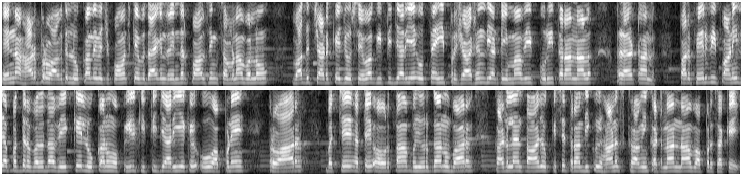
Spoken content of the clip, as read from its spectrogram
ਇਹਨਾਂ ਹੜ੍ਹ ਪ੍ਰਭਾਵਿਤ ਲੋਕਾਂ ਦੇ ਵਿੱਚ ਪਹੁੰਚ ਕੇ ਵਿਧਾਇਕ ਨਰਿੰਦਰਪਾਲ ਸਿੰਘ ਸਮਣਾ ਵੱਲੋਂ ਵੱਧ ਚੜ ਕੇ ਜੋ ਸੇਵਾ ਕੀਤੀ ਜਾ ਰਹੀ ਹੈ, ਉੱਥੇ ਹੀ ਪ੍ਰਸ਼ਾਸਨ ਦੀਆਂ ਟੀਮਾਂ ਵੀ ਪੂਰੀ ਤਰ੍ਹਾਂ ਨਾਲ ਅਲਰਟ ਹਨ। ਪਰ ਫਿਰ ਵੀ ਪਾਣੀ ਦਾ ਪੱਧਰ ਵੱਧਦਾ ਵੇਖ ਕੇ ਲੋਕਾਂ ਨੂੰ ਅਪੀਲ ਕੀਤੀ ਜਾ ਰਹੀ ਹੈ ਕਿ ਉਹ ਆਪਣੇ ਪਰਿਵਾਰ, ਬੱਚੇ ਅਤੇ ਔਰਤਾਂ, ਬਜ਼ੁਰਗਾਂ ਨੂੰ ਬਾਹਰ ਕੱਢ ਲੈਣ ਤਾਂ ਜੋ ਕਿਸੇ ਤਰ੍ਹਾਂ ਦੀ ਕੋਈ ਹਾਨਸ ਘਟਨਾ ਨਾ ਵਾਪਰ ਸਕੇ।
